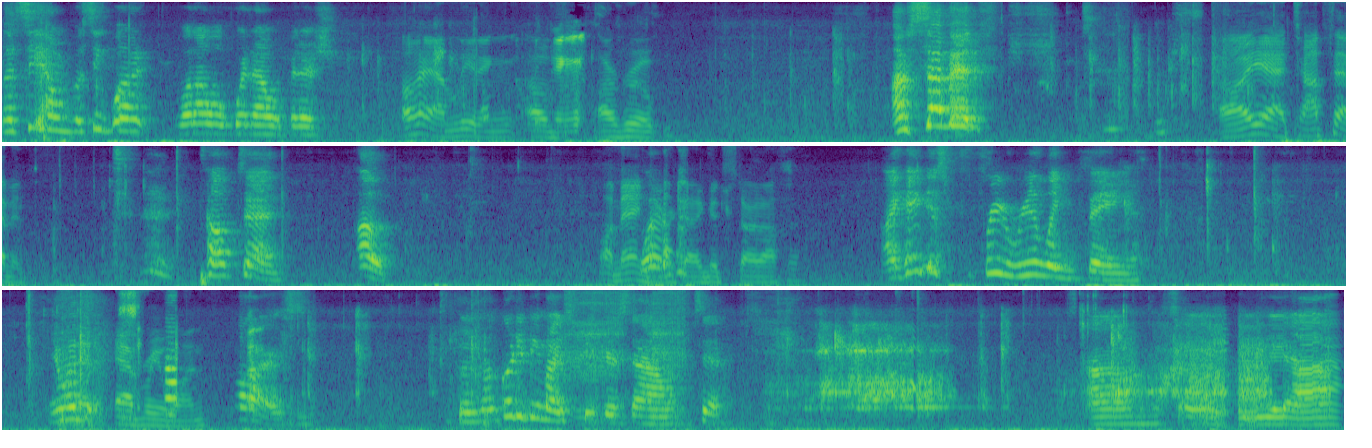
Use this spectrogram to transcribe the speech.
Let's see how. Let's see what what I will when I will finish. Okay, I'm leading of our group. I'm seventh. Oh yeah, top seven. Top ten. Oh, Oh man, What? you got a good start off. I hate this freewheeling thing. You know what? Everyone. Cars. They're not going to be my speakers now. too. Um. So yeah.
